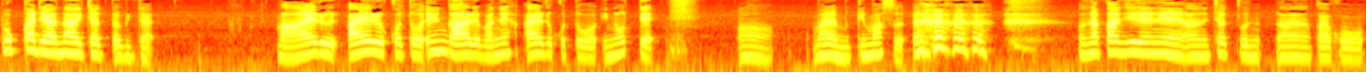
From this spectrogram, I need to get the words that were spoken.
ぽっかり穴開いちゃったみたい。まあ、会える、会えることを、縁があればね、会えることを祈って、うん、前向きます。こんな感じでね、あの、ちょっと、なんかこ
